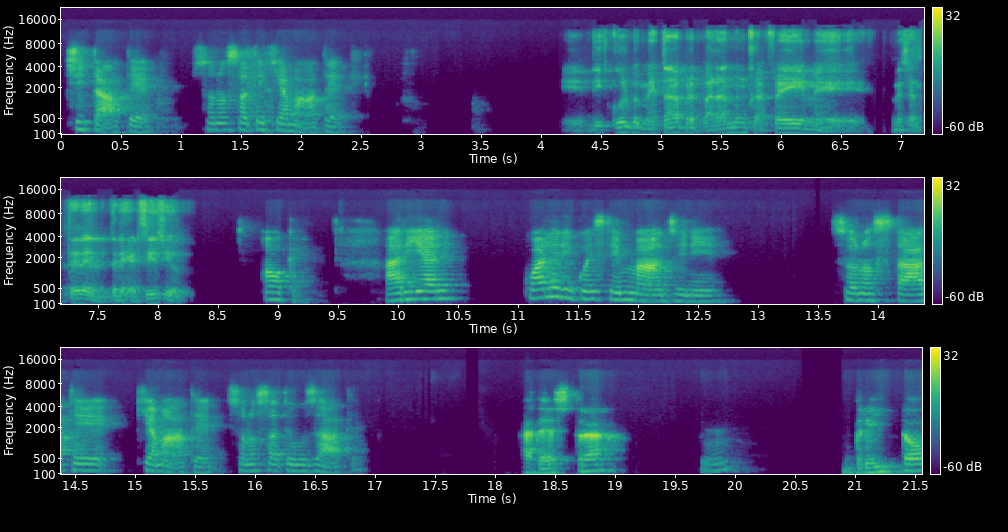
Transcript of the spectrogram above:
citate, sono state chiamate? Eh, disculpe, me estaba preparando un café y me, me salté del, del ejercicio. Ok. Ariel, quale di queste immagini sono state chiamate, sono state usate? A destra, Mm? dritto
